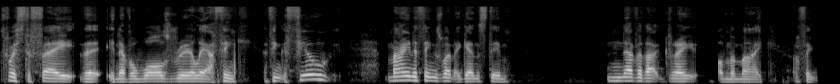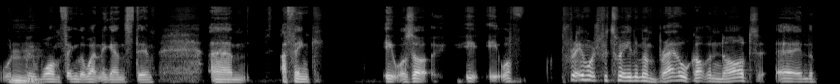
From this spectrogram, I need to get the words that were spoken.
twist of fate that he never was really. I think. I think a few minor things went against him. Never that great on the mic. I think would be Mhm. one thing that went against him. Um, I think it was a. It, it was pretty much between him and Bret who got the nod uh, in the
